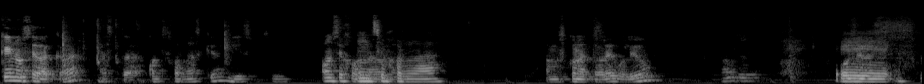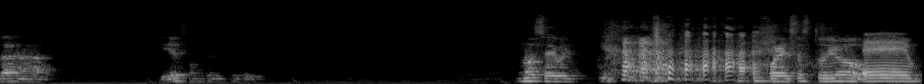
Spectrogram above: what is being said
que no se va a acabar. ¿Hasta cuántas jornadas quedan? 10, 11, 11 jornadas. 11 jornadas. Vamos con la tabla de goleo. Once. O sea, Eh, es la 10, 11, 12, 13. No sé, güey. Por eso estudio. Eh,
